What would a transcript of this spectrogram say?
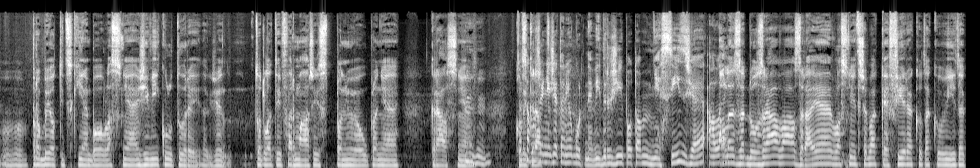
uh, probiotický nebo vlastně živý kultury, takže tohle ty farmáři splňují úplně krásně. Mm-hmm. Kolikrát... Samozřejmě, že ten jogurt nevydrží potom měsíc, že? Ale, ale dozrává, zraje vlastně třeba kefír jako takový, tak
